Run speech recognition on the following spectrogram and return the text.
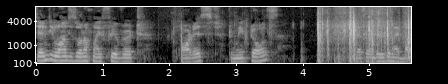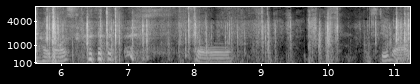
Jannie de Lange is one of my favorite artists to make dolls. That's one reason I buy her dolls. So do that.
